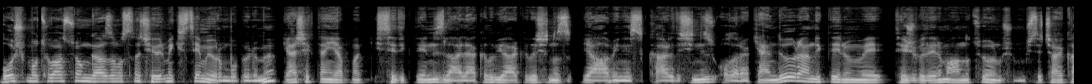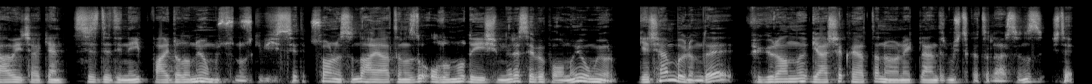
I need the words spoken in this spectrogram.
Boş motivasyon gazlamasına çevirmek istemiyorum bu bölümü. Gerçekten yapmak istediklerinizle alakalı bir arkadaşınız, bir abiniz, kardeşiniz olarak kendi öğrendiklerimi ve tecrübelerimi anlatıyormuşum. İşte çay kahve içerken siz de dinleyip faydalanıyormuşsunuz gibi hissedip sonrasında hayatınızda olumlu değişimlere sebep olmayı umuyorum. Geçen bölümde figüranlığı gerçek hayattan örneklendirmiştik hatırlarsınız. İşte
